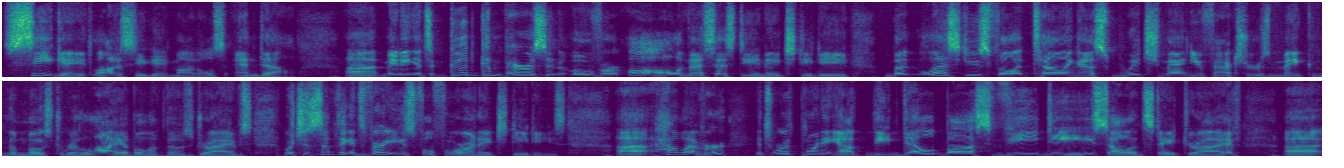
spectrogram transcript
Seagate, a lot of Seagate models, and Dell. Uh, meaning it's a good comparison overall of SSD and HDD, but less useful at telling us which manufacturers make the most reliable of those drives, which is something it's very useful for on HDDs. Uh, however, it's worth pointing out the Dell Boss VD solid state drive uh,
